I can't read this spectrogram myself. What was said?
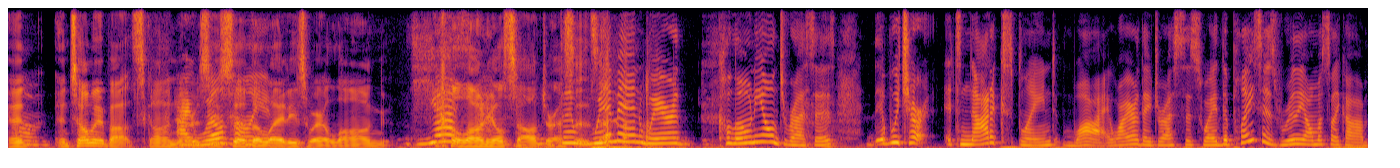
And and tell me about Sconyers. You said the you. ladies wear long Yes. colonial style dresses. The women wear colonial dresses, which are it's not explained why. Why are they dressed this way? The place is really almost like a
